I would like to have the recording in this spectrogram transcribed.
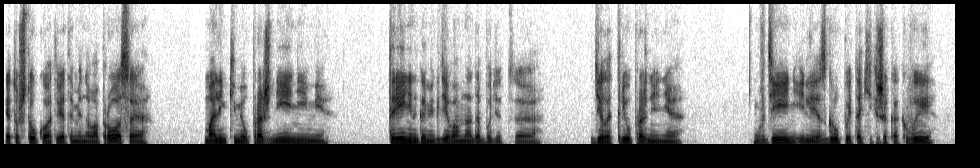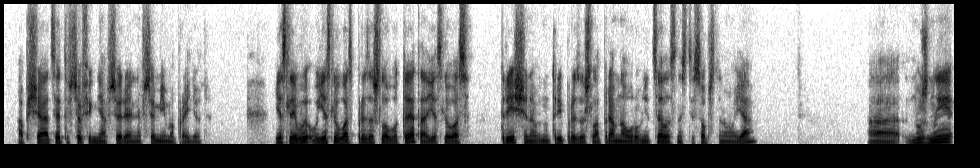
эту штуку ответами на вопросы, маленькими упражнениями, тренингами, где вам надо будет э, делать три упражнения в день или с группой таких же, как вы, общаться. Это все фигня, все реально, все мимо пройдет. Если, вы, если у вас произошло вот это, если у вас трещина внутри произошла прямо на уровне целостности собственного я, а, нужны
